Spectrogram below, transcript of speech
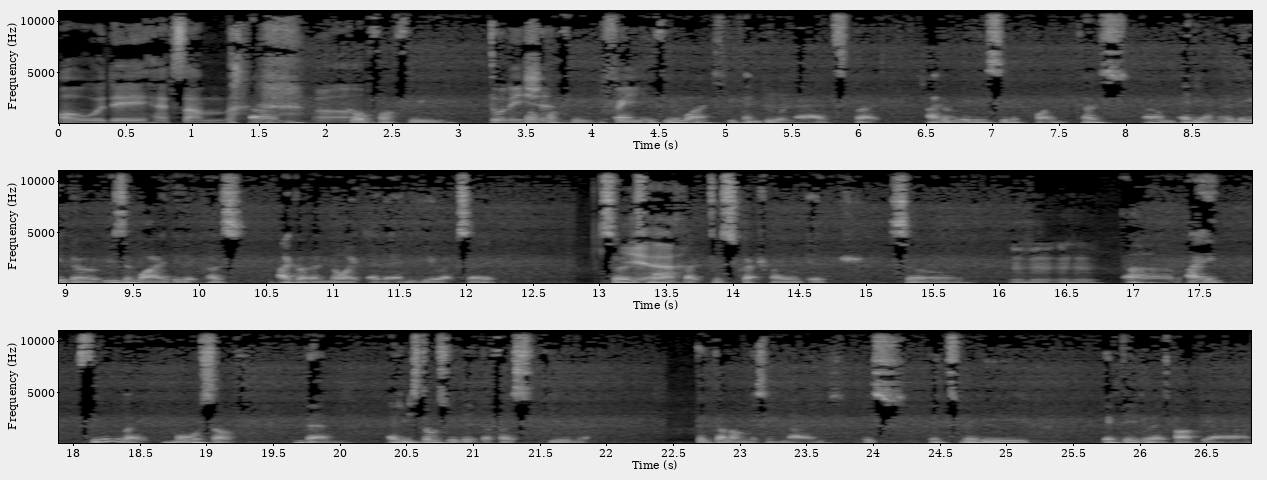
or will they have some Um, uh, go for free. Go donation? for free. And if you want, you can do ads, but I don't really see the point because um, at the end of the day, the reason why I did it because I got annoyed at the NEA website. So it's more Yeah. of like to scratch my own itch. So Mm-hmm, mm-hmm. uh, I feel like most of them, at least those who did the first few, think along the same lines. It's it's really if they do it as part of their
